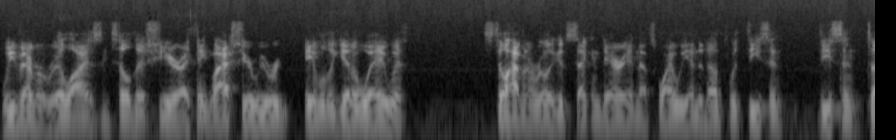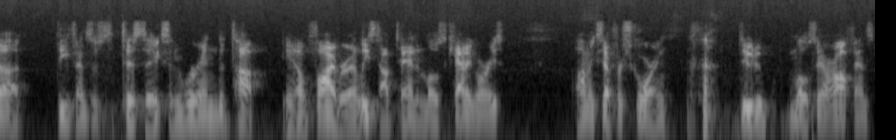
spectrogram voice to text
we've ever realized until this year. I think last year we were able to get away with still having a really good secondary, and that's why we ended up with decent, decent uh, defensive statistics, and we're in the top, you know, five or at least top ten in most categories, um, except for scoring, due to mostly our offense.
